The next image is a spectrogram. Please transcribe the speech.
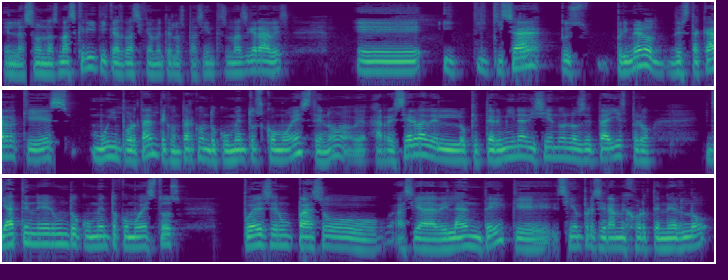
en las zonas más críticas, básicamente los pacientes más graves. Eh, y, y, quizá, pues, primero destacar que es muy importante contar con documentos como este, ¿no? A reserva de lo que termina diciendo en los detalles, pero ya tener un documento como estos puede ser un paso hacia adelante, que siempre será mejor tenerlo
